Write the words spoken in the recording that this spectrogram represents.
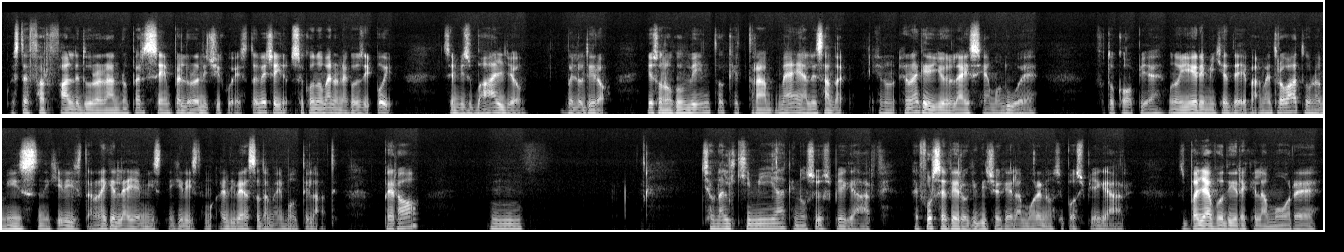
queste farfalle dureranno per sempre, allora dici questo. Invece io, secondo me non è così. Poi, se mi sbaglio, ve lo dirò. Io sono convinto che tra me e Alessandra, e non, e non è che io e lei siamo due fotocopie. Eh. Uno ieri mi chiedeva, ma hai trovato una Miss Nichilista? Non è che lei è Miss Nichilista, è diversa da me in molti lati. Però mh, mm, c'è un'alchimia che non so spiegarvi. E forse è vero chi dice che l'amore non si può spiegare. Sbagliavo a dire che l'amore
